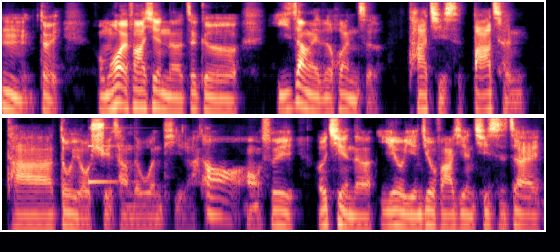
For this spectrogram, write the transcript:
嗯，对。我们后来发现呢，这个胰脏癌的患者，他其实八成他都有血糖的问题啦。哦哦，所以而且呢，也有研究发现，其实在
